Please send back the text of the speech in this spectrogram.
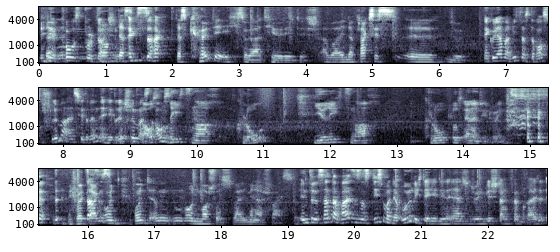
In der Post-Production. Das- Exakt. Das könnte ich sogar theoretisch, aber in der Praxis, äh, nö. Herr Kujaba, riecht das draußen schlimmer als hier drin? Äh, hier drin schlimmer als Draußen draußen? riecht es nach Klo, hier riecht es nach Klo plus Energy Drink. Ich wollte sagen, ist- und, und, ähm, und Moschus, weil Männer Schweiß. Interessanterweise ist das diesmal der Ulrich, der hier den Energy Drink Gestank verbreitet.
